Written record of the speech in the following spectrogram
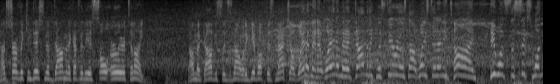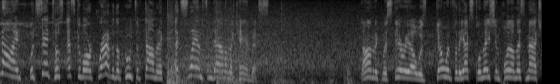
not sure of the condition of Dominic after the assault earlier tonight. Dominic obviously does not want to give up this matchup. Wait a minute, wait a minute. Dominic Mysterio's not wasting any time. He wants the 619, but Santos Escobar grabbing the boots of Dominic and slams him down on the canvas. Dominic Mysterio was going for the exclamation point on this match.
